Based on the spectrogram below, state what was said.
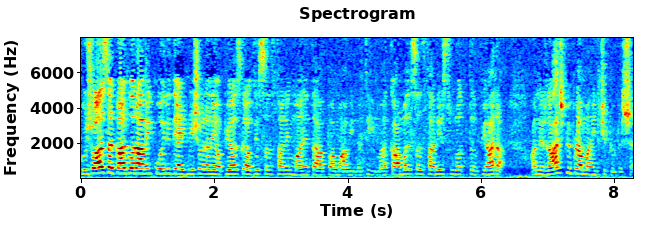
ગુજરાત સરકાર દ્વારા આવી કોઈ રીતે એડમિશન અને અભ્યાસ કરાવતી સંસ્થાને માન્યતા આપવામાં આવી નથી. માં કામલ સંસ્થાની સુરત વ્યારા અને રાજપીપળામાં ઇન્સ્ટિટ્યૂટ છે.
